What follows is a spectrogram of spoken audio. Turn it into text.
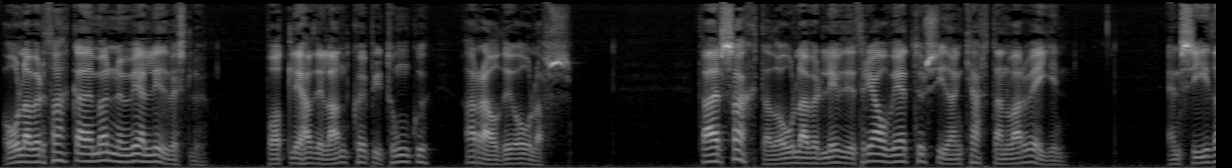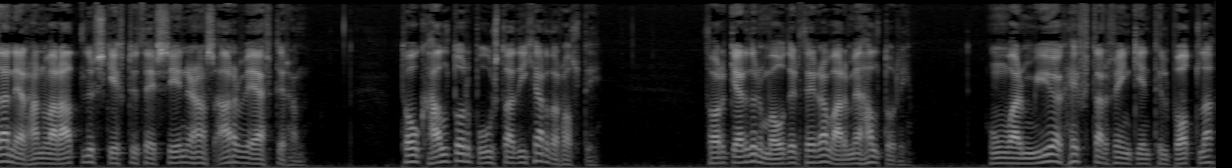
Ólafur þakkaði mönnum vel liðveslu. Botli hafði landkaup í tungu að ráði Ólafs. Það er sagt að Ólafur lifði þrjá vetur síðan kjartan var vegin, en síðan er hann var allur skiptu þeir sinir hans arfi eftir hann tók Haldur bústað í Hjarðarholti. Þorgerður móðir þeirra var með Halduri. Hún var mjög heftarfengin til botla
